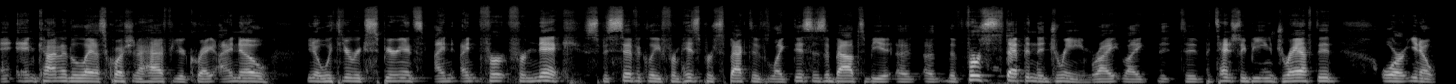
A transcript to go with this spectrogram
And, and kind of the last question I have for you, Craig. I know you know with your experience, I, I for for Nick specifically from his perspective, like this is about to be a, a, the first step in the dream, right? Like to potentially being drafted, or you know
